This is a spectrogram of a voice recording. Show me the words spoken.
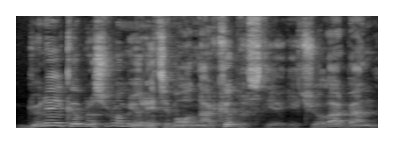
Güney Kıbrıs Rum yönetimi onlar Kıbrıs diye geçiyorlar. Ben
